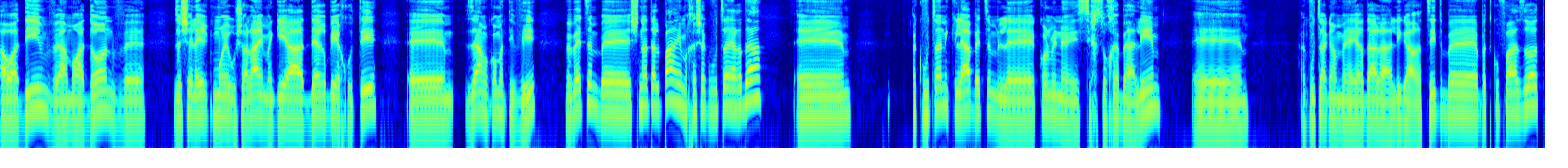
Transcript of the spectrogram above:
האוהדים והמועדון וזה שלעיר כמו ירושלים מגיע דרבי איכותי, אה, זה המקום הטבעי. ובעצם בשנת 2000, אחרי שהקבוצה ירדה, אה, הקבוצה נקלעה בעצם לכל מיני סכסוכי בעלים. אה, הקבוצה גם ירדה לליגה הארצית בתקופה הזאת,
